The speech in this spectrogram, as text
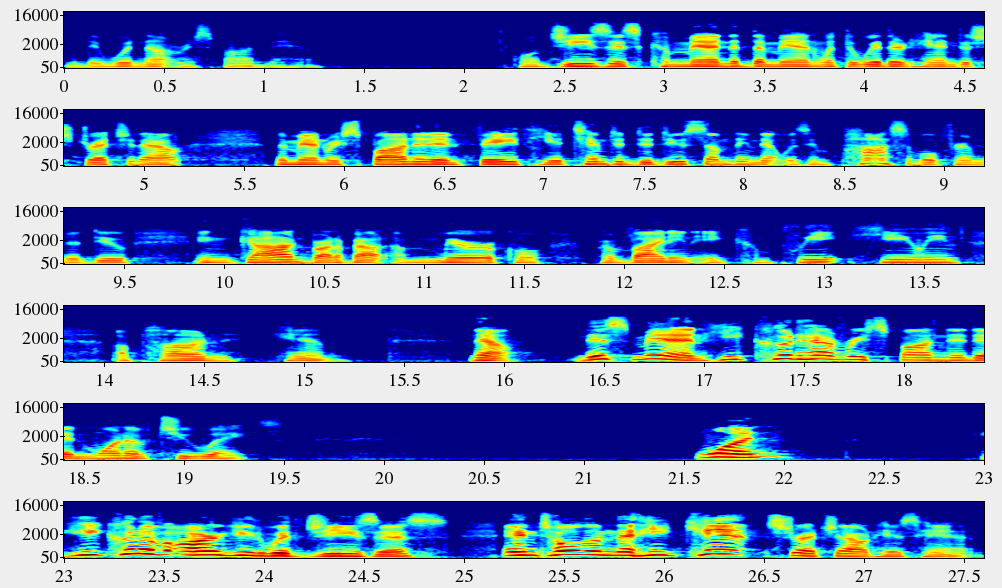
that they would not respond to him. Well, Jesus commanded the man with the withered hand to stretch it out. The man responded in faith. He attempted to do something that was impossible for him to do, and God brought about a miracle, providing a complete healing upon him. Now, this man, he could have responded in one of two ways. One, he could have argued with Jesus and told him that he can't stretch out his hand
